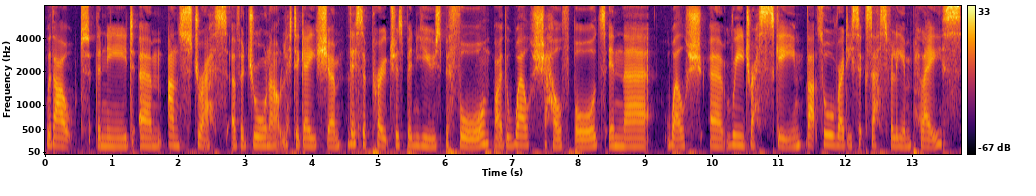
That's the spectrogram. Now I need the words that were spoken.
without the need um, and stress of a drawn out litigation. This approach has been used before by the Welsh health boards in their Welsh uh, redress scheme that's already successfully in place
